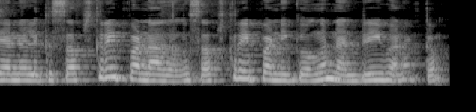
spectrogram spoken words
சேனலுக்கு சப்ஸ்கிரைப் பண்ணாதவங்க சப்ஸ்கிரைப் பண்ணிக்கோங்க. நன்றி வணக்கம்.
